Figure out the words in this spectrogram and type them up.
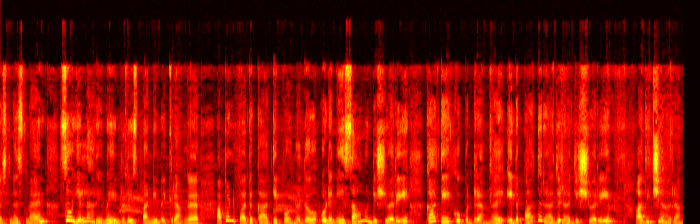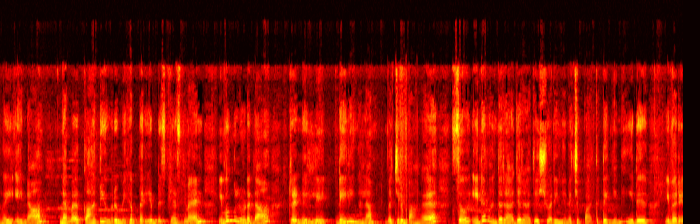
பிஸ்னஸ் மேன் ஸோ எல்லாரையுமே இன்ட்ரடியூஸ் பண்ணி வைக்கிறாங்க. அப்படின்னு பார்த்து காத்தி போனதோ உடனே சாமுண்டீஸ்வரி கார்த்தியை கூப்பிடுறாங்க. இதை பார்த்து ராஜராஜேஸ்வரி அதிர்ச்சி ஆகிறாங்க. ஏன்னா நம்ம கார்த்தி ஒரு மிகப்பெரிய பிஸ்னஸ்மேன் இவங்களோட தான் ட்ரெண்டில் டீலிங் எல்லாம் வச்சுருப்பாங்க. ஸோ இதை வந்து ராஜராஜேஸ்வரி நினச்சி பார்த்துட்டு என்ன இது? இவர்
